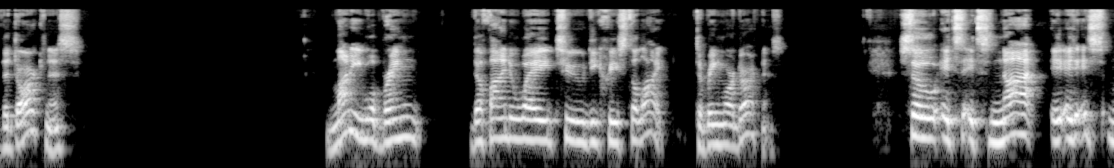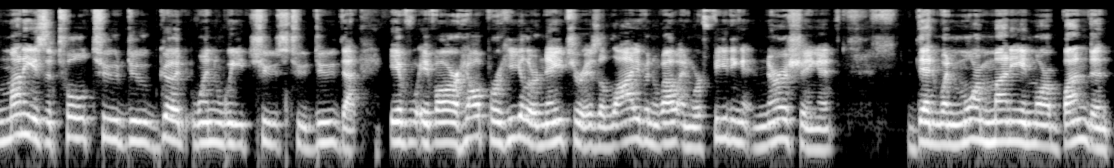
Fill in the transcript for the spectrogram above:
the darkness. Money will bring. They'll find a way to decrease the light to bring more darkness. So it's it's not it, it's money is a tool to do good when we choose to do that. If if our helper healer nature is alive and well and we're feeding it and nourishing it, then when more money and more abundant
